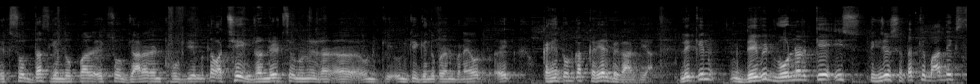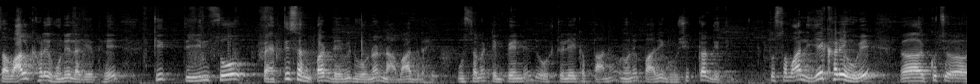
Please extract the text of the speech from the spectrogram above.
110 गेंदों पर 111 रन ठोक दिए। मतलब अच्छे रन रेट से उन्होंने उनकी उनकी गेंदों पर रन बनाए और एक कहें तो उनका करियर बिगाड़ दिया। लेकिन डेविड वार्नर के इस तिहरे शतक के बाद एक सवाल खड़े होने लगे थे कि 335 रन पर डेविड वॉर्नर नाबाद रहे। उस समय टिम्पेन ने, जो ऑस्ट्रेलिया कप्तान है, उन्होंने पारी घोषित कर दी थी। तो सवाल ये खड़े हुए आ, कुछ आ,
